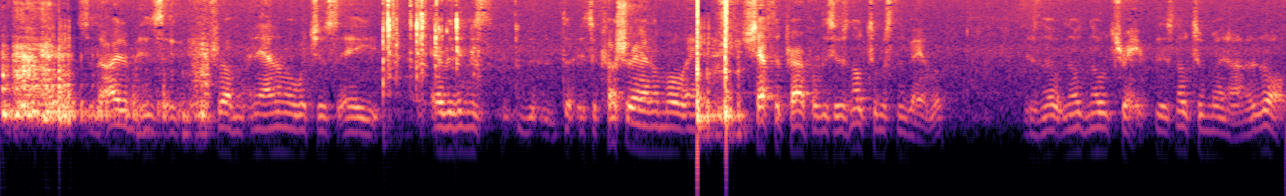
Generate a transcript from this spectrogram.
Uh, so the item is from an animal which is a everything is it's a kosher animal and shefted properly. There's no tumas nevela. There's no no no trade. There's no tumah on it at all.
